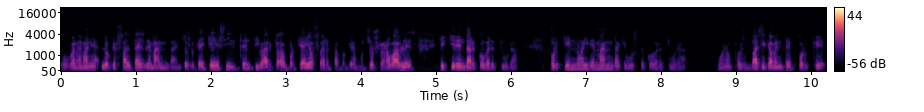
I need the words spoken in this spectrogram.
o con Alemania, lo que falta es demanda. Entonces, lo que hay que es incentivar, claro, porque hay oferta, porque hay muchos renovables que quieren dar cobertura. ¿Por qué no hay demanda que busque cobertura? Bueno, pues básicamente porque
